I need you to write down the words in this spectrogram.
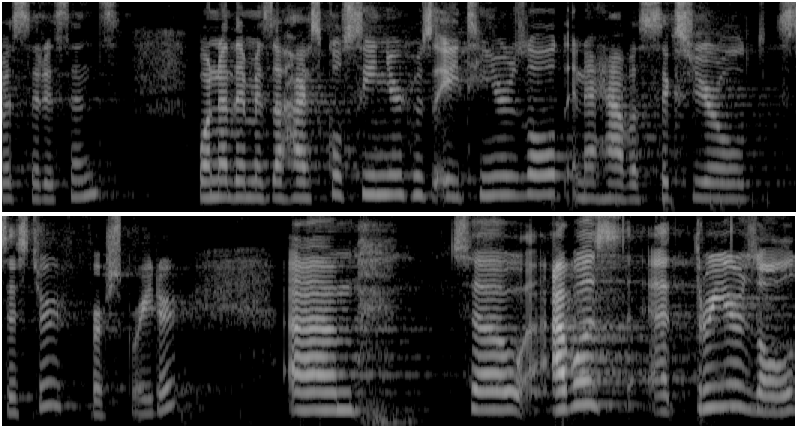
US citizens. One of them is a high school senior who's 18 years old, and I have a six year old sister, first grader. Um, so I was at three years old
